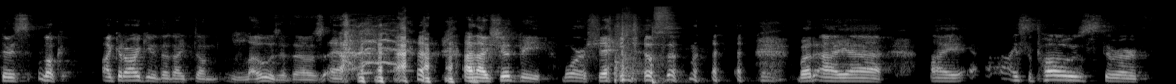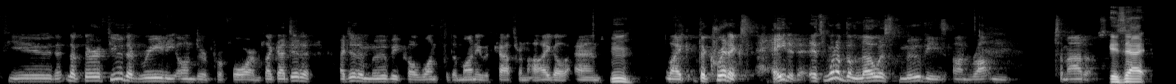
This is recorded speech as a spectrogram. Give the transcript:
there's look I could argue that I've done loads of those, and I should be more ashamed of them. but I, uh, I, I suppose there are a few that look. There are a few that really underperformed. Like I did a, I did a movie called One for the Money with Katherine Heigl, and mm. Like the critics hated it. It's one of the lowest movies on Rotten tomatoes. Is that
